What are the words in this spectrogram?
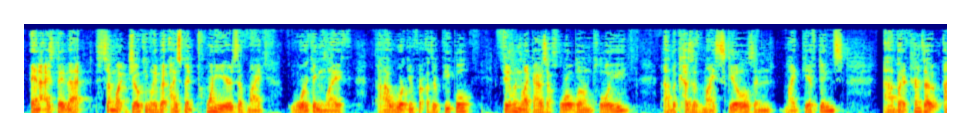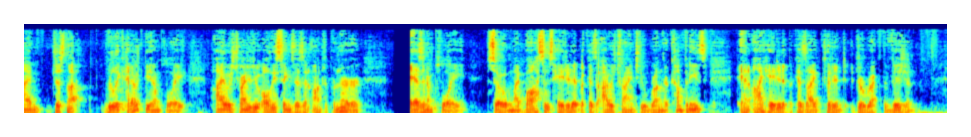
and I say that somewhat jokingly, but I spent 20 years of my working life uh, working for other people, feeling like I was a horrible employee uh, because of my skills and my giftings. Uh, but it turns out I'm just not really cut out to be an employee. I was trying to do all these things as an entrepreneur, as an employee. So my bosses hated it because I was trying to run their companies, and I hated it because I couldn't direct the vision.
